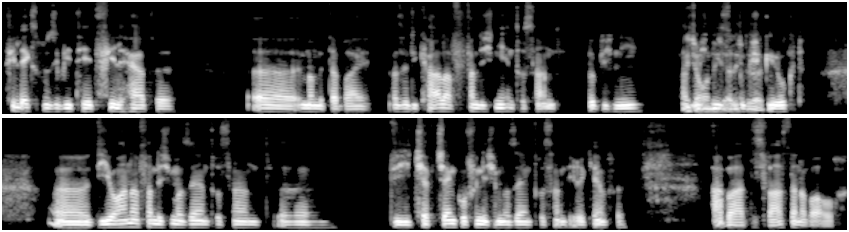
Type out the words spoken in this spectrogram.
viel Explosivität, viel Härte äh, immer mit dabei. Also die Carla fand ich nie interessant. Wirklich nie. Hat ich auch nicht, ehrlich gesagt. gejuckt. Äh, die Johanna fand ich immer sehr interessant. Äh, die Chevchenko finde ich immer sehr interessant, ihre Kämpfe. Aber das war es dann aber auch.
